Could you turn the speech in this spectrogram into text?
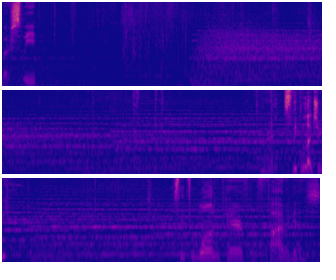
Better sleep. Alright, sleep in luxury. Sleep for one, repair for five, I guess.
